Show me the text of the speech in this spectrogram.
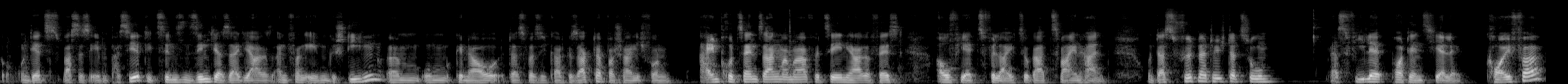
So, und jetzt, was ist eben passiert? Die Zinsen sind ja seit Jahresanfang eben gestiegen, ähm, um genau das, was ich gerade gesagt habe, wahrscheinlich von 1%, sagen wir mal, für zehn Jahre fest, auf jetzt vielleicht sogar zweieinhalb. Und das führt natürlich dazu, dass viele potenzielle Käufer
